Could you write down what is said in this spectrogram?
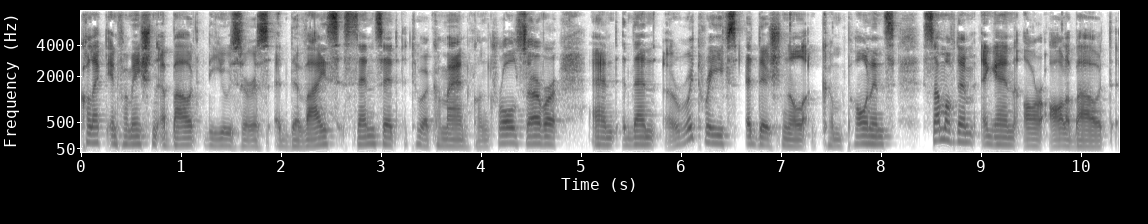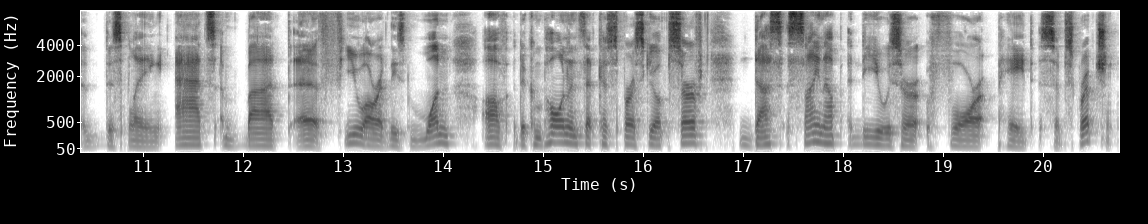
collect information about the user's device, sends it to a command control server, and then retrieves additional components. Some of them, again, are all about displaying ads, but a few, or at least one of the components that Kaspersky observed does sign up the user for paid subscription.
